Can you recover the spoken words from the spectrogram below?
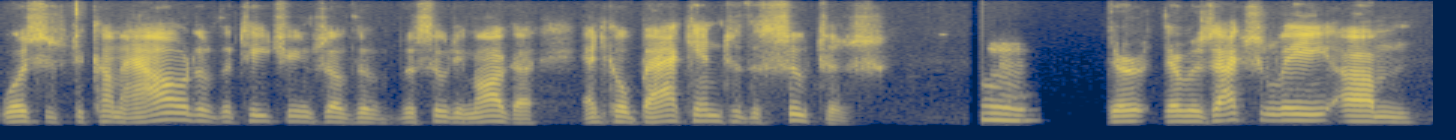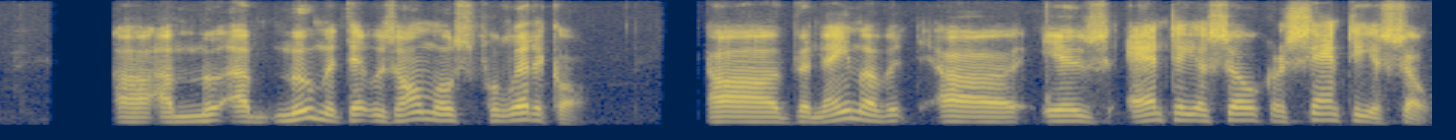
was to come out of the teachings of the Visuddhimagga and go back into the suttas. Hmm. There, there was actually um, uh, a, a movement that was almost political. Uh, the name of it uh, is Anti-Asok or Santi-Asok.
